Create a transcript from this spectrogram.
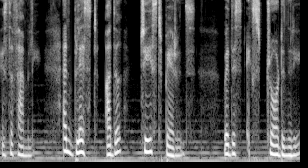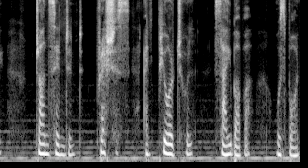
is the family, and blessed are the chaste parents where this extraordinary, transcendent, precious, and pure jewel, Sai Baba, was born.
